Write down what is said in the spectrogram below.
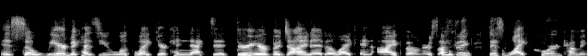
is so weird because you look like you're connected through your vagina to like an iPhone or something. This white cord coming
